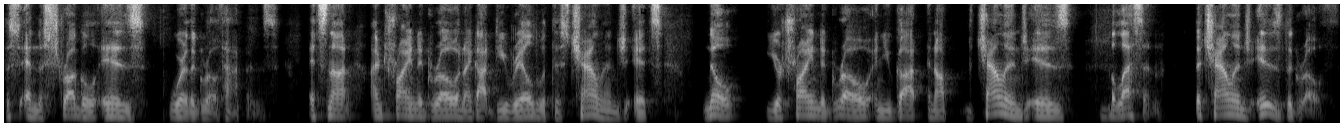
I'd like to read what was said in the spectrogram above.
this and the struggle is where the growth happens. It's not i'm trying to grow and i got derailed with this challenge. It's no you're trying to grow and you got an op the challenge is the lesson. The challenge is the growth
